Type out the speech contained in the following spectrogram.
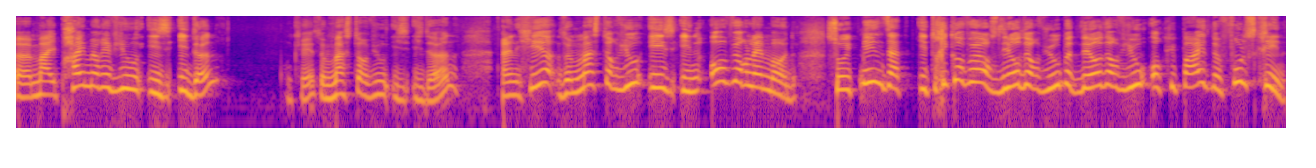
uh, my primary view is hidden, Okay, the master view is hidden and here the master view is in overlay mode. So it means that it recovers the other view but the other view occupies the full screen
